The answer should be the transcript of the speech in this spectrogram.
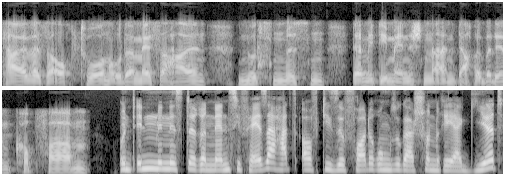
teilweise auch Turn- oder Messehallen nutzen müssen, damit die Menschen ein Dach über dem Kopf haben. Und Innenministerin Nancy Faeser hat auf diese Forderung sogar schon reagiert.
